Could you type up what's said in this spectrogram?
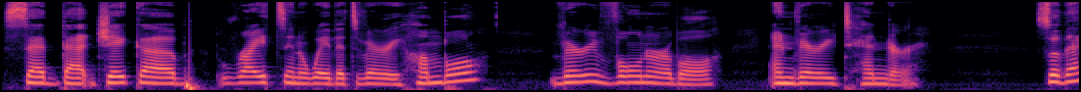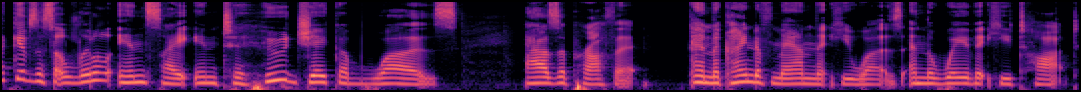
said that Jacob writes in a way that's very humble, very vulnerable, and very tender. So that gives us a little insight into who Jacob was as a prophet and the kind of man that he was and the way that he taught.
